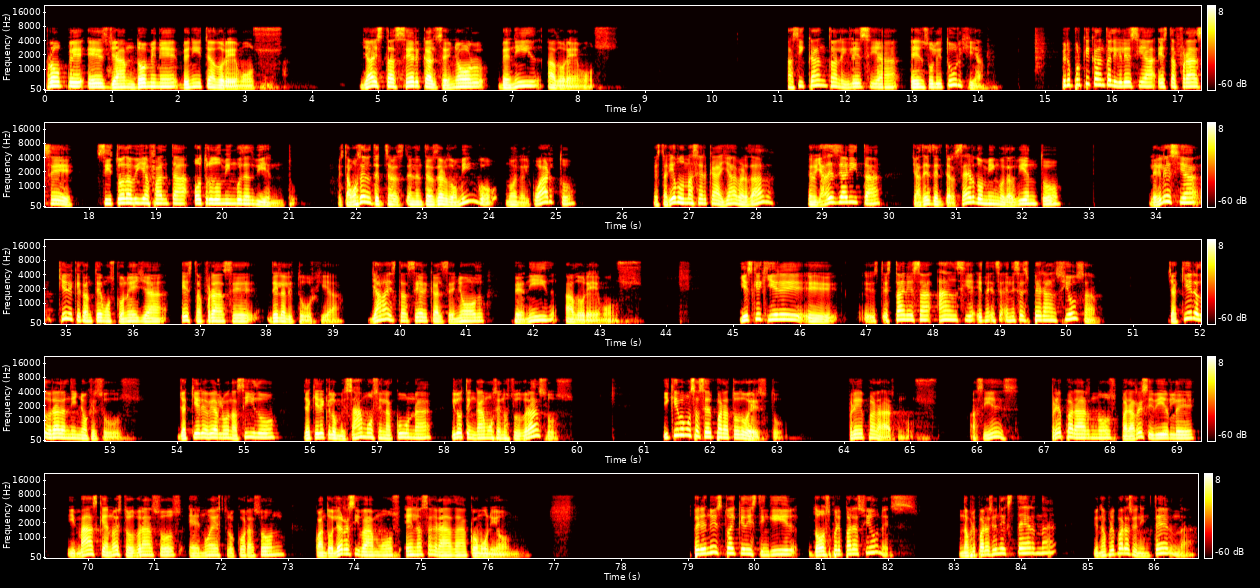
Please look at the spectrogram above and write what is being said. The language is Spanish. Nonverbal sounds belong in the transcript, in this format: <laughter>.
Prope es jam domine, venite adoremos. Ya está cerca el Señor, venid adoremos. Así canta la iglesia en su liturgia. Pero ¿por qué canta la iglesia esta frase si todavía falta otro domingo de Adviento? Estamos en el, tercer, domingo, no en el cuarto. Estaríamos más cerca allá, ¿verdad? Pero ya desde ahorita, ya desde el tercer domingo de Adviento, la iglesia quiere que cantemos con ella esta frase de la liturgia. Ya está cerca el Señor, venid, adoremos. Y es que quiere, eh, está en esa ansia, en esa, espera ansiosa. Ya quiere adorar al niño Jesús. Ya quiere verlo nacido. Ya quiere que lo mesamos en la cuna y lo tengamos en nuestros brazos. ¿Y qué vamos a hacer para todo esto? Prepararnos. Así es, prepararnos para recibirle y más que en nuestros brazos, en nuestro corazón, cuando le recibamos en la Sagrada Comunión. Pero en esto hay que distinguir dos preparaciones, una preparación externa y una preparación interna.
